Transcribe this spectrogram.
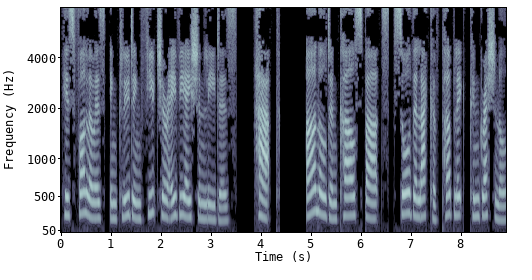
His followers, including future aviation leaders, Hap, Arnold and Carl Spaatz, saw the lack of public, congressional,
